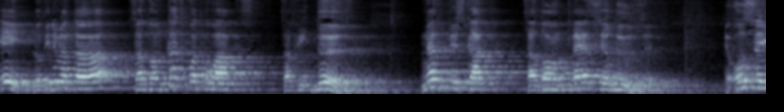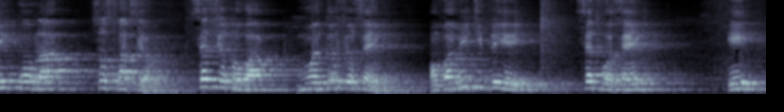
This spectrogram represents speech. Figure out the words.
Et le dénominateur, ça donne 4 fois 3, ça fait 2. 9 plus 4, ça donne 13 sur 12. Et aussi pour la soustraction. 7 sur 3, moins 2 sur 5. On va multiplier 7 fois 5 et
